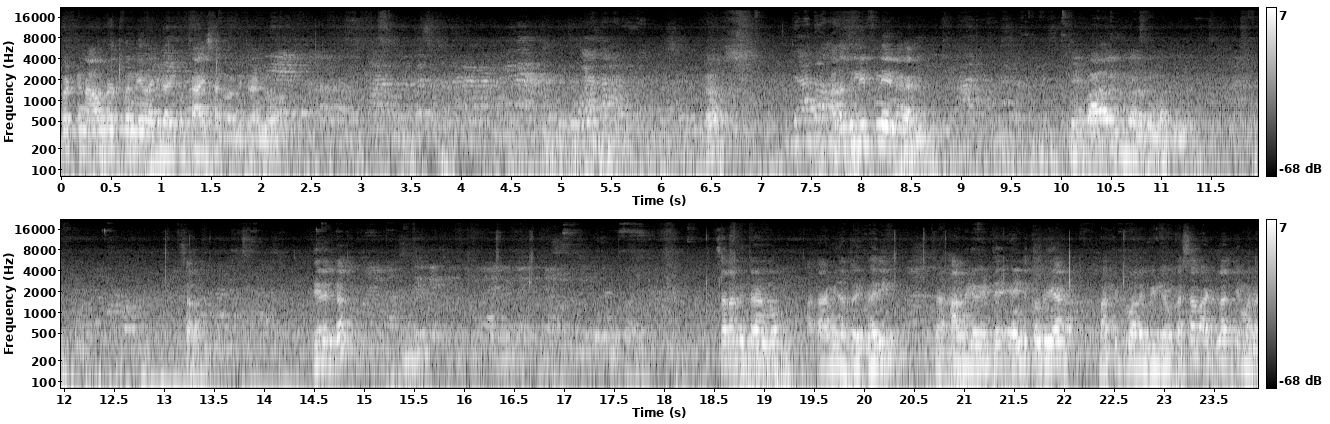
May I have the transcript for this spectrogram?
पटकन आवडत पण नाही माझी बायको. काय सांगा मित्रांनो? आता लिफ्ट नाही ना खाली. मी बाळाला घेऊन आलो पण माझं चला. दिलेत का? चला मित्रांनो आता आम्ही जातोय घरी. तर हा व्हिडिओ इथे एंड करूया. बाकी तुम्हाला व्हिडिओ कसा वाटला ते मला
